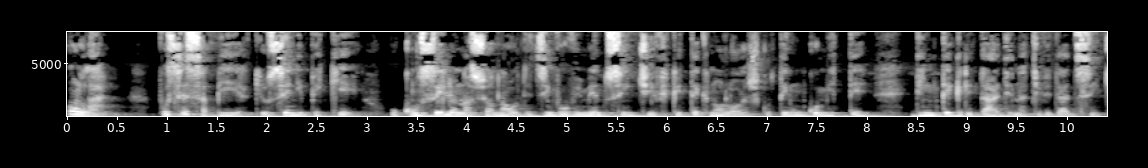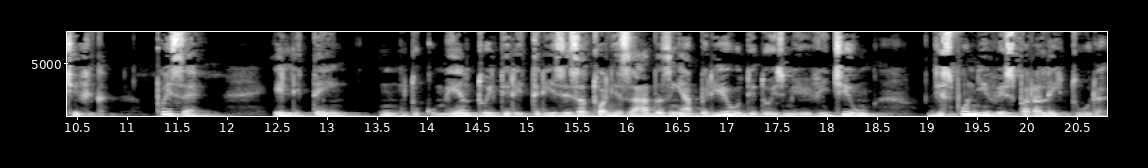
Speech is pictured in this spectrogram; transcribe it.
Olá, você sabia que o CNPq, o Conselho Nacional de Desenvolvimento Científico e Tecnológico, tem um comitê de integridade na atividade científica? Pois é, ele tem um documento e diretrizes atualizadas em abril de 2021, disponíveis para leitura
